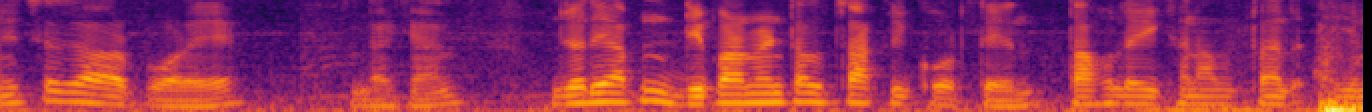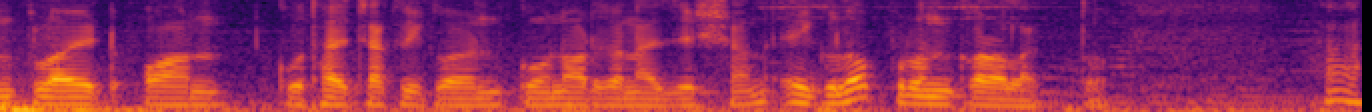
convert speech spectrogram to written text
নিচে যাওয়ার পরে দেখেন যদি আপনি ডিপার্টমেন্টাল চাকরি করতেন, তাহলে এখানে আপনার এমপ্লয়েড অন কোথায় চাকরি করেন, কোন অর্গানাইজেশন এগুলো পূরণ করা লাগতো। হ্যাঁ?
